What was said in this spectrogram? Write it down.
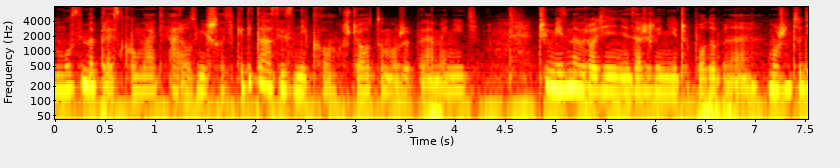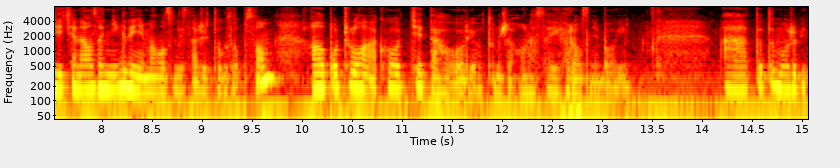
Musíme preskúmať a rozmýšľať, kedy to asi vzniklo, z čoho to môže prameniť, či my sme v rodine nezažili niečo podobné. Možno to dieťa naozaj nikdy nemalo zlý zážitok so psom, ale počula, ako teta hovorí o tom, že ona sa ich hrozne bojí. A toto môže byť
